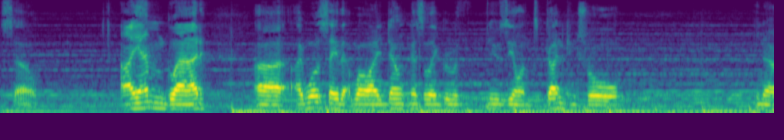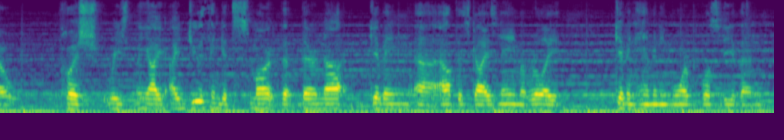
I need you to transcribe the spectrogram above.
so I am glad. Uh, I will say that while I don't necessarily agree with New Zealand's gun control, you know, push recently, I, I do think it's smart that they're not giving uh, out this guy's name or really giving him any more publicity than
